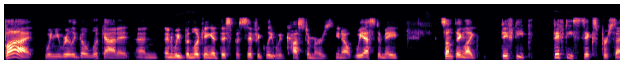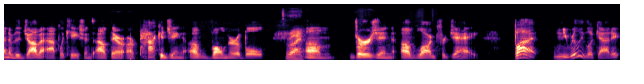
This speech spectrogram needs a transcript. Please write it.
But when you really go look at it and and we've been looking at this specifically with customers you know we estimate something like 50 56% of the java applications out there are packaging a vulnerable right. um, version of log4j but when you really look at it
